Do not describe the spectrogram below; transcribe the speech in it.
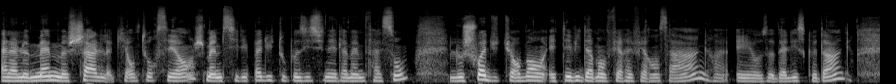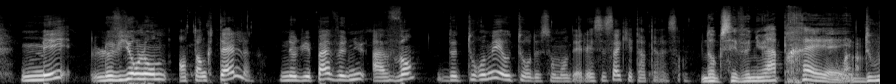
elle a le même châle qui entoure ses hanches, même s'il n'est pas du tout positionné de la même façon. Le choix du turban est évidemment fait référence à Ingres et aux odalisques d'Ingres, mais le violon en tant que tel ne lui est pas venu avant de tourner autour de son modèle. Et c'est ça qui est intéressant. Donc c'est venu après, d'où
